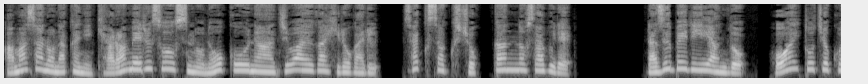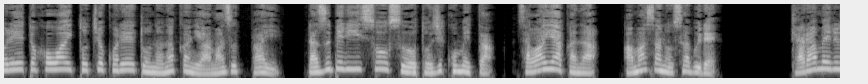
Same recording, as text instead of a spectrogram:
甘さの中にキャラメルソースの濃厚な味わいが広がるサクサク食感のサブレ。ラズベリーホワイトチョコレートホワイトチョコレートの中に甘酸っぱいラズベリーソースを閉じ込めた爽やかな甘さのサブレ。キャラメル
